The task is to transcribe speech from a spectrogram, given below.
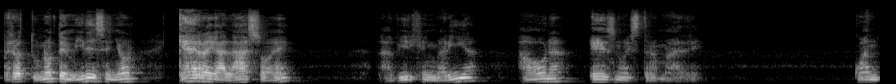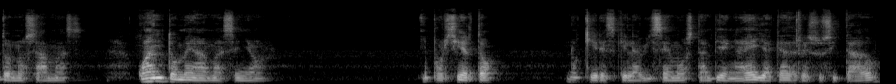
Pero tú no te mides, Señor. Qué regalazo, ¿eh? La Virgen María ahora es nuestra Madre. ¿Cuánto nos amas? ¿Cuánto me amas, Señor? Y por cierto, ¿no quieres que le avisemos también a ella que has resucitado?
